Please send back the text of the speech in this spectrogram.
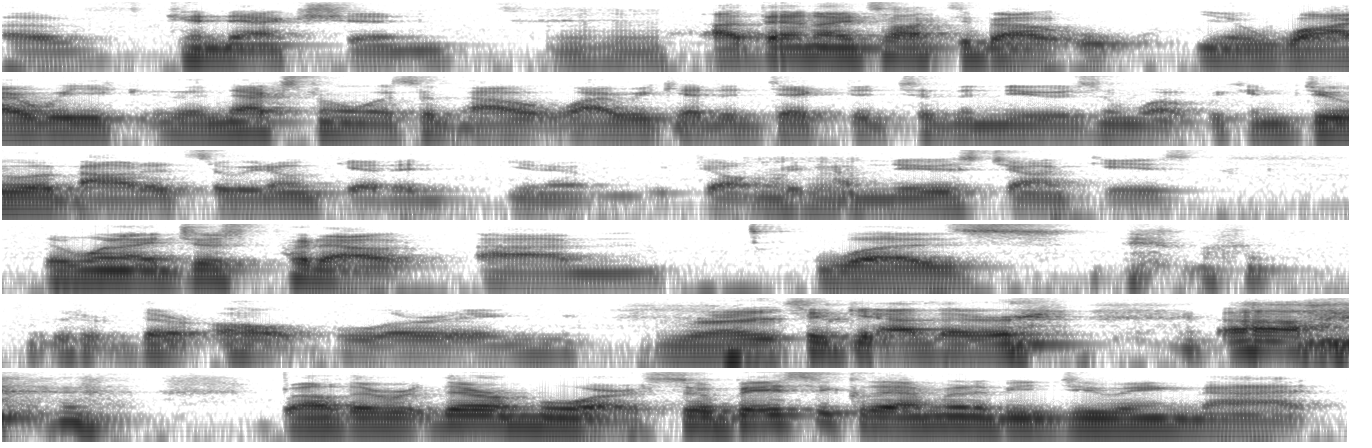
of connection uh, then I talked about you know why we. The next one was about why we get addicted to the news and what we can do about it, so we don't get it. You know, we don't Mhm. become news junkies. The one I just put out um, was they're, they're all blurring Right. together. Uh, well, there there are more. So basically, I'm going to be doing that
